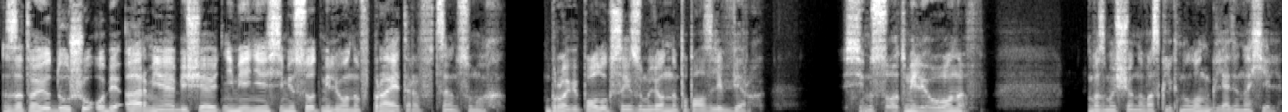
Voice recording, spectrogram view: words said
За твою душу обе армии обещают не менее 700 миллионов прайтеров в ценсумах. Брови Полукса изумленно поползли вверх. «Семьсот миллионов?» Возмущенно воскликнул он, глядя на Хель.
